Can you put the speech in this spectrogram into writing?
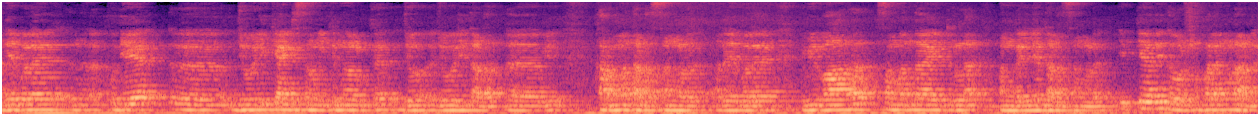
അതേപോലെ പുതിയ ജോലിക്കായിട്ട് ശ്രമിക്കുന്നവർക്ക് ജോലി തട കർമ്മ തടസ്സങ്ങൾ അതേപോലെ വിവാഹ സംബന്ധമായിട്ടുള്ള മംഗല്യ തടസ്സങ്ങൾ ഇത്യാദി ദോഷഫലങ്ങളാണ്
